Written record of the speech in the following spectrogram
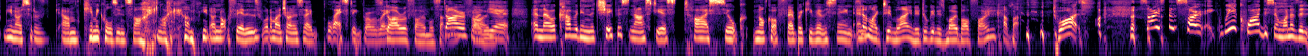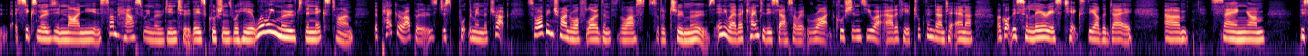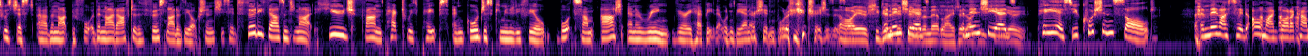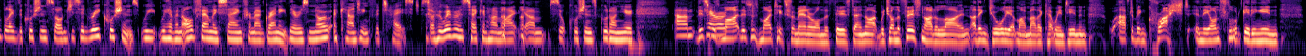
you know, sort of um, chemicals inside, like, um, you know, not feathers. What am I trying to say? Plastic, probably. Styrofoam or something. Styrofoam, Foam. yeah. And they were covered in the cheapest, nastiest Thai silk knockoff fabric you've ever seen. And Sound like Tim Lane who took in his mobile phone cover twice. so, so we acquired this in one of the six moves in nine years. Some house we moved into, these cushions were here. When we moved the next time, the packer uppers just put them in the truck. So I've been trying to offload them for the last sort of two moves. Anyway, they came to this house. I went, right, cushions, you are out of here. Took them down to Anna. I got this hilarious text the other day um, saying, um, this was just uh, the night before, the night after the first night of the auction. She said, 30,000 tonight, huge fun, packed with peeps and gorgeous community feel. Bought some art and a ring, very happy. That wouldn't be Anna if she hadn't bought a few treasures herself. Oh, yeah, she did and a then bit she better adds, than that later, And I then she adds, you. P.S. Your cushions sold. And then I said, "Oh my God, I can't believe the cushions sold." And she said, "Re cushions. We we have an old family saying from our granny: there is no accounting for taste. So whoever has taken home my um, silk cushions, good on you." Um, This Caro- was my this was my text from Anna on the Thursday night, which on the first night alone, I think Julia, my mother, went in and after being crushed in the onslaught getting in,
